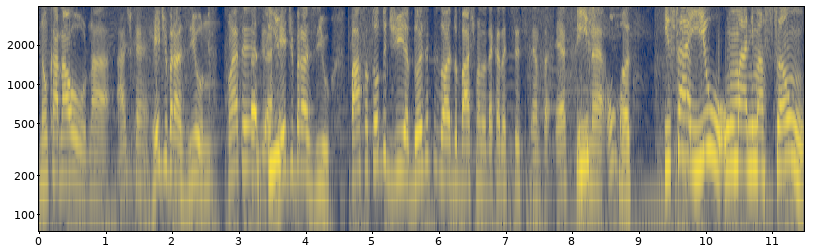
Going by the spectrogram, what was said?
no canal, na, acho que é Rede Brasil, não é TV Brasil, é Isso. Rede Brasil. Passa todo dia, dois episódios do Batman da década de 60. É assim, Isso. né? Um must. E saiu uma animação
